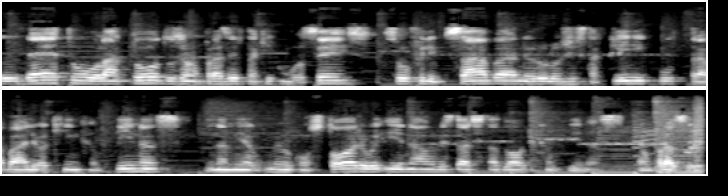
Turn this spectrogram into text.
Oi, Beto. Olá a todos. É um prazer estar aqui com vocês. Sou o Felipe Saba, neurologista clínico, trabalho aqui em Campinas, na minha, no meu consultório e na Universidade Estadual de Campinas. É um prazer.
